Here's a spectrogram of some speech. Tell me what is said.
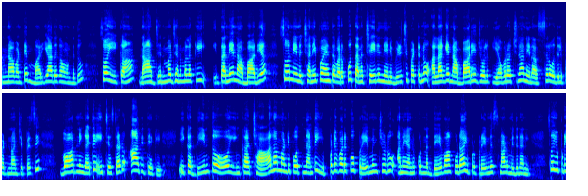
అన్నావంటే మర్యాదగా ఉండదు. సో ఇక నా జన్మ జన్మలకి తనే నా భార్య. సో నేను చనిపోయేంత వరకు తన చేయిని నేను విడిచిపెట్టను. అలాగే నా భార్య జోలికి ఎవరొచ్చినా నేను అస్సలు వదిలిపెట్టను అని చెప్పేసి వార్నింగ్ అయితే ఇచ్చేస్తాడు ఆదిత్యకి. ఇక దీంతో ఇంకా చాలా మండిపోతుంది. అంటే ఇప్పటి వరకు ప్రేమించడు అని అనుకున్న దేవా కూడా ఇప్పుడు ప్రేమిస్తున్నాడు మిథునని. సో ఇప్పుడు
